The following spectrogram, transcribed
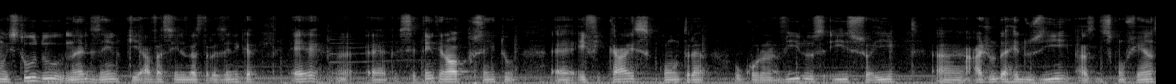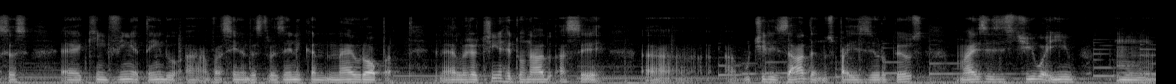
um estudo né, dizendo que a vacina da AstraZeneca é, é 79% é, eficaz contra o coronavírus e isso aí uh, ajuda a reduzir as desconfianças uh, que vinha tendo a vacina da AstraZeneca na Europa. Né? Ela já tinha retornado a ser uh, utilizada nos países europeus, mas existiu aí um,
